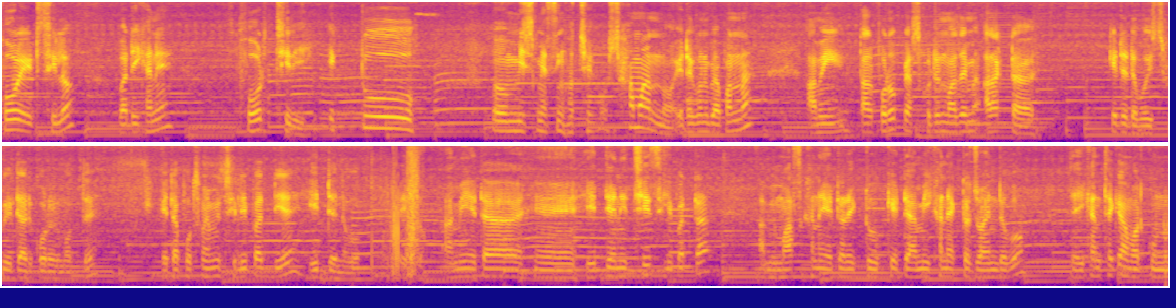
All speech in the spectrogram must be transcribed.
ফোর এইট ছিল বাট এখানে ফোর থ্রি একটু মিসম্যাচিং হচ্ছে। সামান্য, এটা কোনো ব্যাপার না। আমি তারপরও প্যাসকোটের মাঝে আমি আরেকটা কেটে দেবো স্পিডার কোরের মধ্যে। এটা প্রথমে আমি স্লিপার দিয়ে হিট দিয়ে নেব। এই তো, আমি এটা হিট দিয়ে নিচ্ছি স্লিপারটা আমি মাঝখানে এটার একটু কেটে আমি এখানে একটা জয়েন দেবো। এইখান থেকে আমার কোনো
